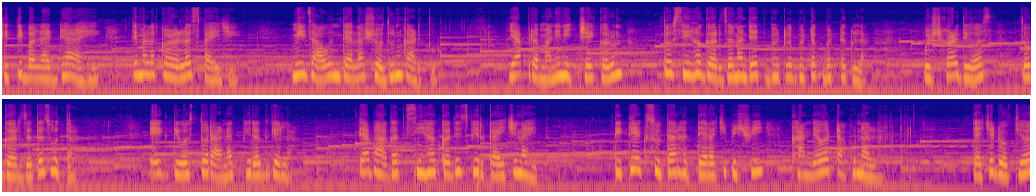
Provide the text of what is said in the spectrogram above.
किती बलाढ्य आहे ते मला कळलंच पाहिजे. मी जाऊन त्याला शोधून काढतो. याप्रमाणे निश्चय करून तो सिंह गर्जना देत भट भटक भटकला. पुष्कळ दिवस तो गरजतच होता. एक दिवस तो रानात फिरत गेला. त्या भागात सिंह कधीच फिरकायचे नाहीत. तिथे एक सुतार हत्याराची पिशवी खांद्यावर टाकून आला. त्याच्या डोक्यावर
